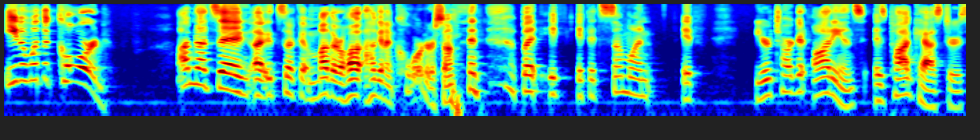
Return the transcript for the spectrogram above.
even with the cord i'm not saying uh, it's like a mother hugging a cord or something but if if it's someone if your target audience is podcasters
